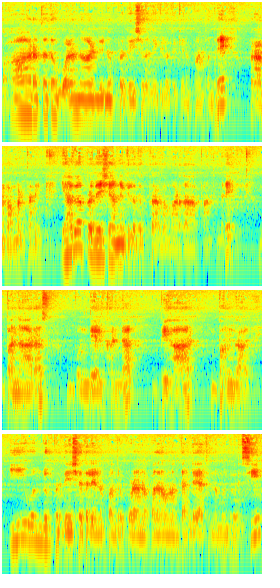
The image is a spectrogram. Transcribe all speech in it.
ಭಾರತದ ಒಳನಾಡಿನ ಪ್ರದೇಶಗಳನ್ನು ಗೆಲ್ಲೋದಕ್ಕೆ ಏನಪ್ಪ ಅಂತಂದರೆ ಪ್ರಾರಂಭ ಮಾಡ್ತಾನೆ. ಯಾವ್ಯಾವ ಪ್ರದೇಶವನ್ನು ಗೆಲ್ಲೋದಕ್ಕೆ ಪ್ರಾರಂಭ ಮಾಡ್ದಪ್ಪ ಅಂತಂದರೆ ಬನಾರಸ್, ಬುಂದೇಲ್ಖಂಡ, ಬಿಹಾರ್ ಬಂಗಾಲ್ ಈ ಒಂದು ಪ್ರದೇಶದಲ್ಲಿ ಏನಪ್ಪ ಅಂದರೂ ಕೂಡ ಏನಪ್ಪ ಅಂದ್ರೆ ಅವನ ದಂಡಯಾತ್ರೆಯನ್ನು ಮುಂದುವರಿಸಿ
